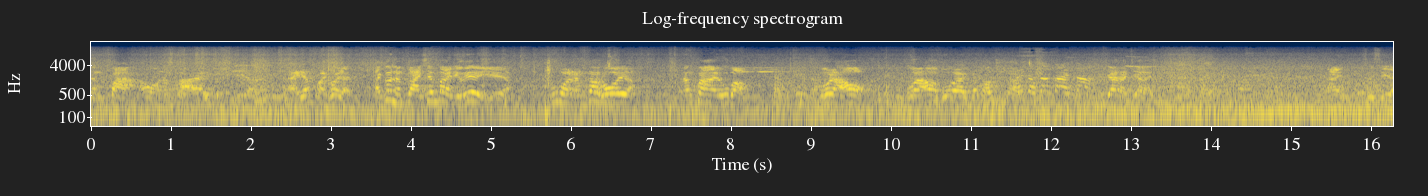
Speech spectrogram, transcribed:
两百哦，两百一个节啦，哎，两百块来，还个两百先卖六月鱼啊，有无两百块啊？两百有无？无啦哦。无啊，好，无啊，咁多钱啊？喺度上大上。接嚟，接嚟。係，謝謝嚟。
